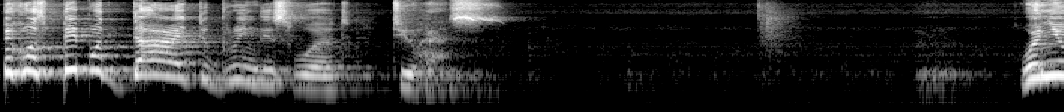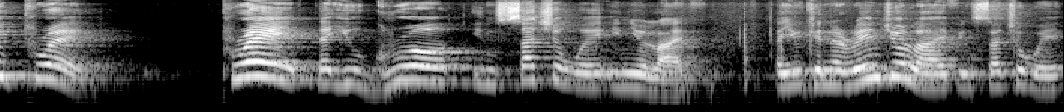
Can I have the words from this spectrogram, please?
Because people died to bring this word to us. When you pray, pray that you grow in such a way in your life that you can arrange your life in such a way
